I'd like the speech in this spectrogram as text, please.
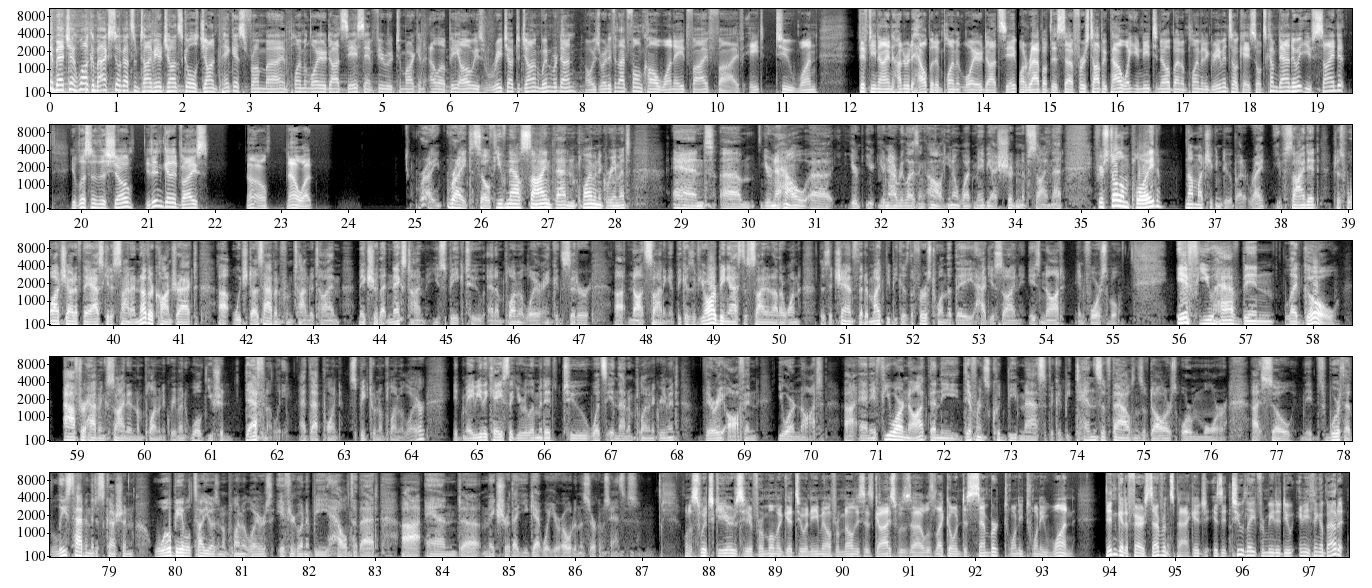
You betcha. Welcome back. Still got some time here. John Scholes, Jon Pinkus from uh, employmentlawyer.ca, Samfiru Tamarkin LLP. Always reach out to John when we're done. Always ready for that phone call, 1 855 821 5900. Help at employmentlawyer.ca. Want to wrap up this uh, first topic, pal? What you need to know about employment agreements. Okay, so it's come down to it. You've signed it. You've listened to this show. You didn't get advice. Uh oh. Now what? Right, right. So if you've now signed that employment agreement, and um, you're now uh, you're you're now realizing, oh, you know what? Maybe I shouldn't have signed that. If you're still employed, not much you can do about it, right? You've signed it. Just watch out if they ask you to sign another contract, uh, which does happen from time to time. Make sure that next time you speak to an employment lawyer and consider uh, not signing it, because if you are being asked to sign another one, there's a chance that it might be because the first one that they had you sign is not enforceable. If you have been let go after having signed an employment agreement, well, you should definitely, at that point, speak to an employment lawyer. It may be the case that you're limited to what's in that employment agreement. Very often, you are not. Uh, and if you are not, then the difference could be massive. It could be tens of thousands of dollars or more. Uh, so it's worth at least having the discussion. We'll be able to tell you as an employment lawyers if you're going to be held to that, uh, and uh, make sure that you get what you're owed in the circumstances. I want to switch gears here for a moment. Get to an email from Melody. Says, "Guys, was uh, was let go in December 2021. Didn't get a fair severance package. Is it too late for me to do anything about it?"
